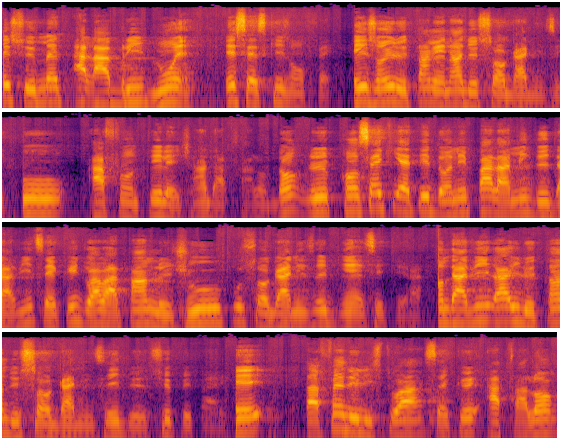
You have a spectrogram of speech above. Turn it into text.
et se mettre à l'abri loin. Et c'est ce qu'ils ont fait. Et ils ont eu le temps maintenant de s'organiser pour affronter les gens d'Absalom. Donc le conseil qui a été donné par l'ami de David, c'est qu'ils doivent attendre le jour pour s'organiser bien, etc. Donc David a eu le temps de s'organiser, de se préparer. Et la fin de l'histoire, c'est que Absalom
